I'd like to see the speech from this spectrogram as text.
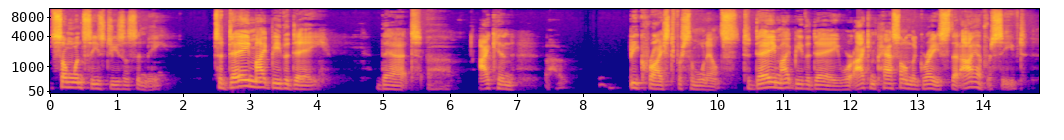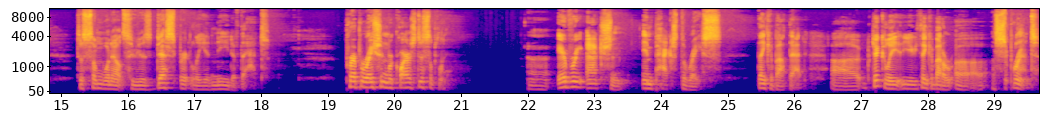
someone sees Jesus in me. Today might be the day that uh, I can be Christ for someone else. Today might be the day where I can pass on the grace that I have received to someone else who is desperately in need of that. Preparation requires discipline. Uh, every action impacts the race. Think about that. Uh, particularly, you think about a, a, a, sprint.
